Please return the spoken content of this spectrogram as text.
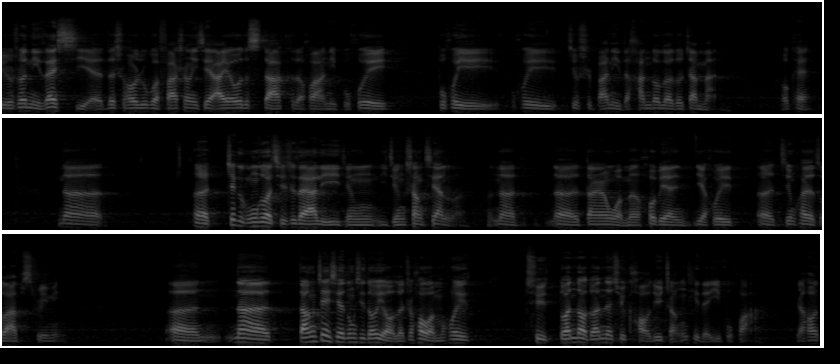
比如说你在写的时候，如果发生一些 I/O 的 stuck 的话，你不会不会不会就是把你的 handler 都占满。OK，那。呃，这个工作其实在阿里已经已经上线了。那呃，当然我们后边也会呃尽快的做 upstreaming。呃，那当这些东西都有了之后，我们会去端到端的去考虑整体的异步化，然后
